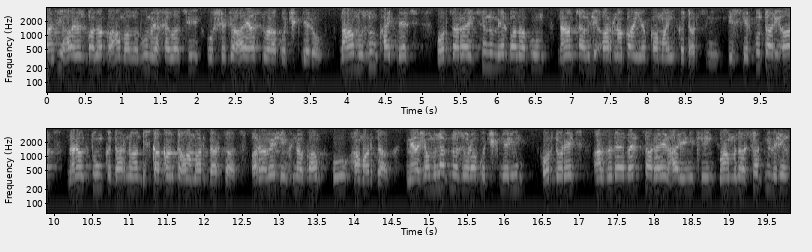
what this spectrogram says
Քանզի հայոց բանակը համալրվում է խելացի ու շրջահայաց նորակոչիկներով։ Նա համոզում հայտնեց, որ ծառայությունը մեր բանակում նրանց ավելի առնական եւ կամային կդարձնի։ Իսկ երկու տարի անց նրանք տուն կդառնան իսկական տղամարդ դարձած, առավել ինքնակամ ու համարձակ։ Միաժամանակ նա զորակոչիկներին հորդորեց անձնաբեր ծառայել հայրենիքին, համնասորտ նվիրել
